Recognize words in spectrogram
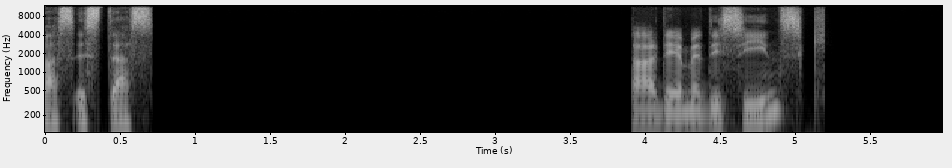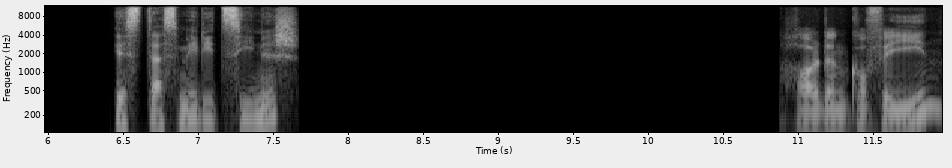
Was ist das? Er det medisinsk? Ist das medizinisch? Har den koffein?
